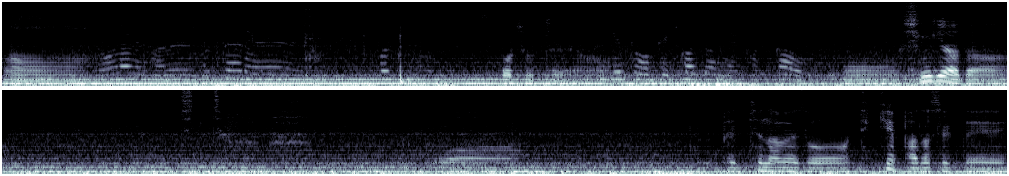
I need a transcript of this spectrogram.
어 월남에 가는 호텔은 스포츠 호텔 스포츠 호텔. 어, 그게 더 백화점에 가까워 어 신기하다. 진짜 와 베트남에서 티켓 받았을 때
